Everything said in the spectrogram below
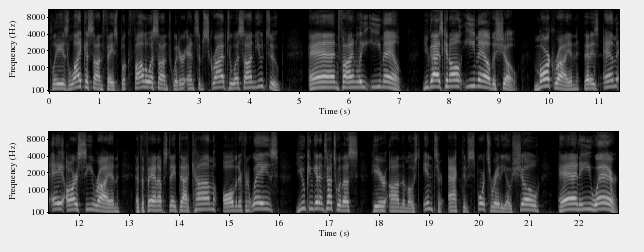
Please like us on Facebook, follow us on Twitter, and subscribe to us on YouTube. And finally, email. You guys can all email the show. Marc Ryan, that is M A R C Ryan, at thefanupstate.com. All the different ways you can get in touch with us here on the most interactive sports radio show anywhere.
